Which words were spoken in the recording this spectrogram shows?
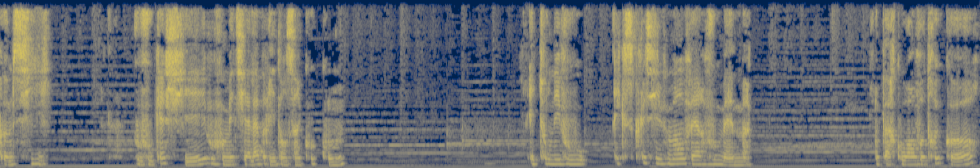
Comme si vous vous cachiez, vous vous mettiez à l'abri dans un cocon. Et tournez-vous exclusivement vers vous-même en parcourant votre corps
